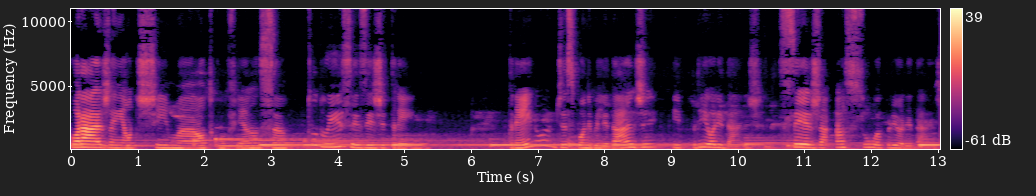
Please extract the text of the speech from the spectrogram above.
Coragem, autoestima, autoconfiança, tudo isso exige treino. Treino, disponibilidade e prioridade. Seja a sua prioridade.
